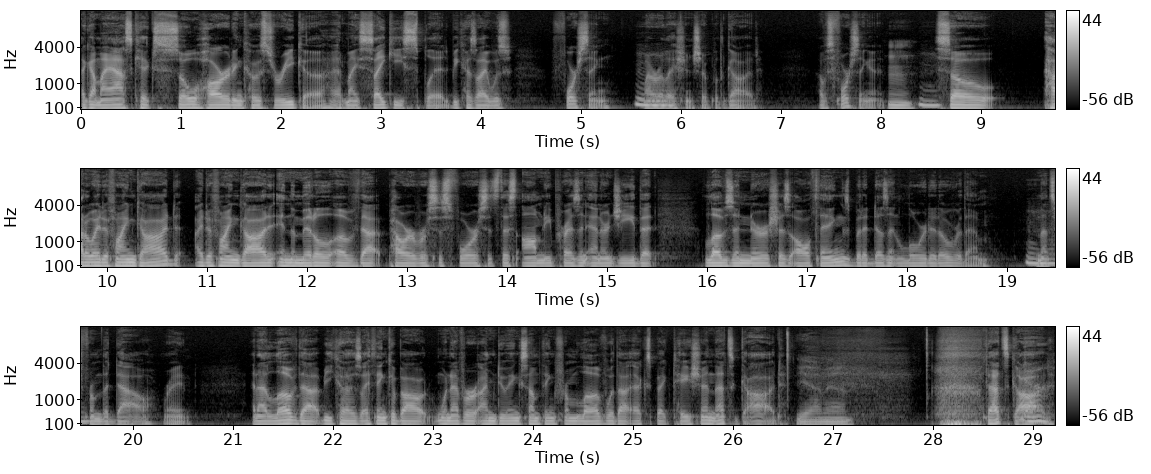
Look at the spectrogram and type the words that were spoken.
I got my ass kicked so hard in Costa Rica. I had my psyche split because I was forcing my mm. relationship with God. I was forcing it. Mm. So, how do I define God? I define God in the middle of that power versus force. It's this omnipresent energy that loves and nourishes all things, but it doesn't lord it over them. And that's mm-hmm. from the Tao, right? And I love that because I think about whenever I'm doing something from love without expectation, that's God Yeah, man. that's God.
